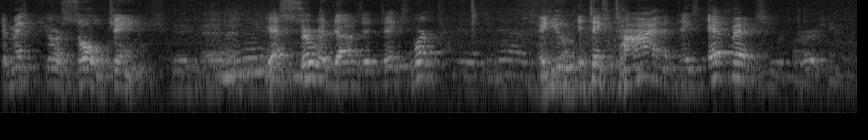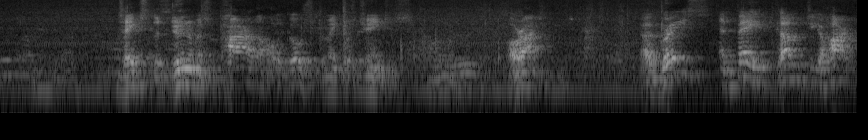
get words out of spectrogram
to make your soul change. Yes, sir, it does. It takes work. And you, it takes time, it takes effort. It takes the dunamis power of the Holy Ghost to make those changes. All right. Uh, grace and faith come to your heart.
